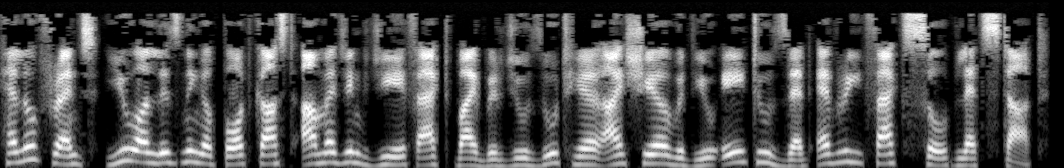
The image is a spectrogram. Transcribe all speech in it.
Hello friends, you are listening a podcast Amazing GA Fact by Birju Zoot here I share with you A to Z every fact so let's start.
